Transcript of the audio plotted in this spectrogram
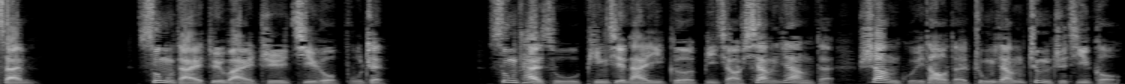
三、宋代对外之积弱不振。宋太祖凭借那一个比较像样的上轨道的中央政治机构，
